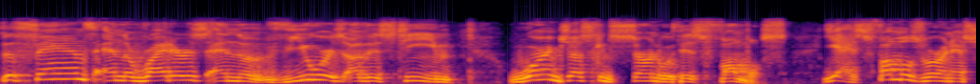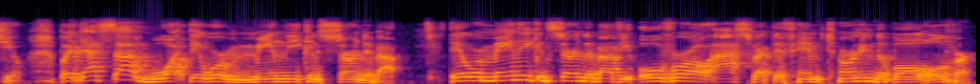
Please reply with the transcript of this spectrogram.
The fans and the writers and the viewers of this team weren't just concerned with his fumbles. Yeah, his fumbles were an issue, but that's not what they were mainly concerned about. They were mainly concerned about the overall aspect of him turning the ball over,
